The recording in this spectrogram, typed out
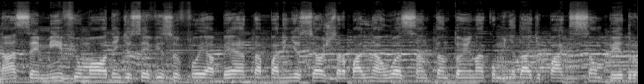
Na Seminf, uma ordem de serviço foi aberta para iniciar os trabalhos na rua Santo Antônio, na comunidade Parque São Pedro,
